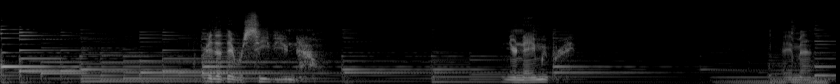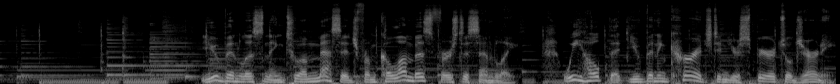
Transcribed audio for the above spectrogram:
I pray that they receive you now. In your name we pray. Amen. You've been listening to a message from Columbus First Assembly. We hope that you've been encouraged in your spiritual journey.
